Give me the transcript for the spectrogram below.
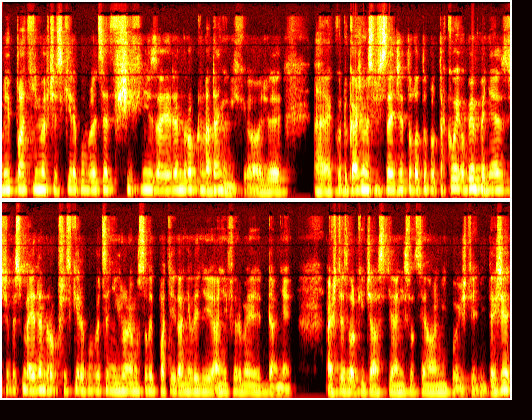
my platíme v České republice všichni za jeden rok na daních. Jo? Že eh, jako dokážeme si představit, že tohle byl takový objem peněz, že bychom jeden rok v České republice nikdo nemuseli platit ani lidi, ani firmy daně. A ještě z velké části ani sociální pojištění. Takže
